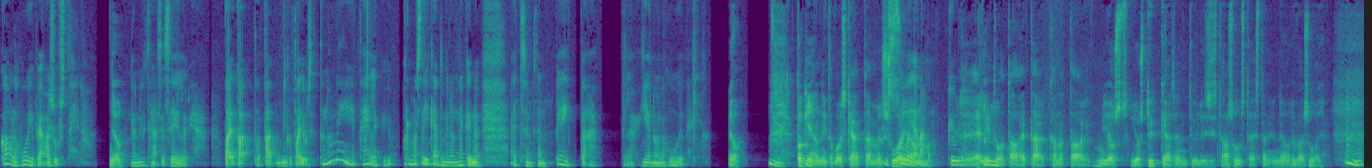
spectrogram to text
kaulahuivea asusteina. Joo. No nythän se selviää tai, tai, tai, tai niin tajusi, että no niin, että heilläkin varmaan se ikääntyminen on näkynyt, että se on pitänyt peittää niillä hienoilla huiveilla. Joo. Mm. Tokihan niitä voisi käyttää myös suojaamana. Kyllä. Eli mm. tuota, että kannattaa, jos, jos tykkää sen tyylisistä asusteista, niin ne on hyvä suoja. Mm.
